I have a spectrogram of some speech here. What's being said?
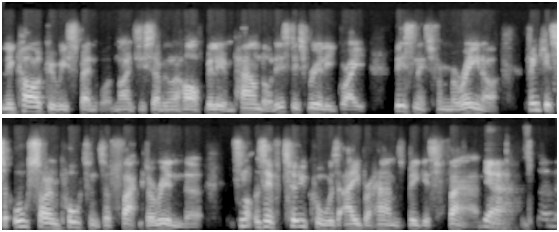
Lukaku, we spent, what, £97.5 billion on. Is this really great business from Marina? I think it's also important to factor in that it's not as if Tuchel was Abraham's biggest fan. Yeah, um,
